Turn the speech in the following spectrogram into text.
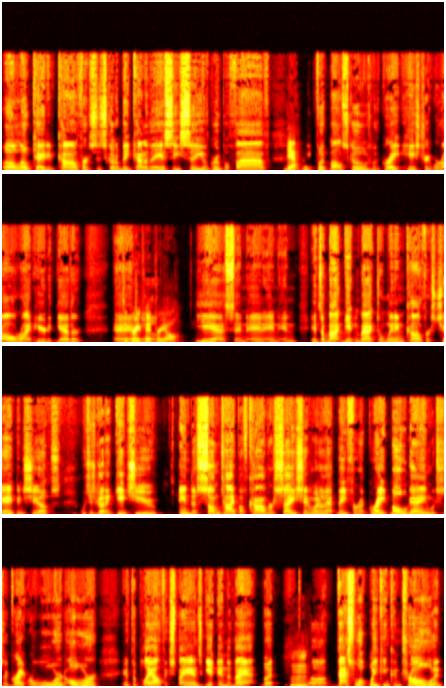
uh, located conference. It's going to be kind of the SEC of Group of Five. Yeah, football schools with great history. We're all right here together. And, it's a great fit uh, for y'all. Yes, and and and and it's about getting back to winning conference championships, which is going to get you into some type of conversation, whether that be for a great bowl game, which is a great reward, or if the playoff expands, getting into that. But mm-hmm. uh, that's what we can control. And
